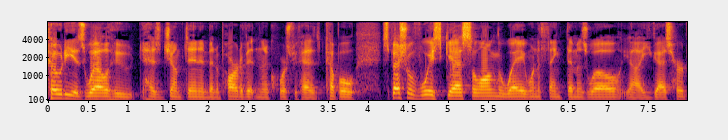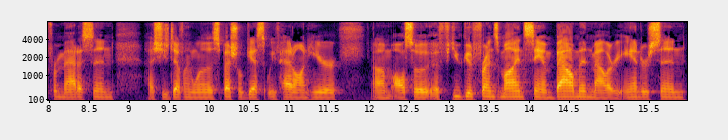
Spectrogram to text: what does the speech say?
Cody as well, who has jumped in and been a part of it. And then, of course, we've had a couple special voice guests along the way. Want to thank them as well. Uh, you guys heard from Madison. Uh, she's definitely one of the special guests that we've had on here. Um, also, a few good friends of mine Sam Bauman, Mallory Anderson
